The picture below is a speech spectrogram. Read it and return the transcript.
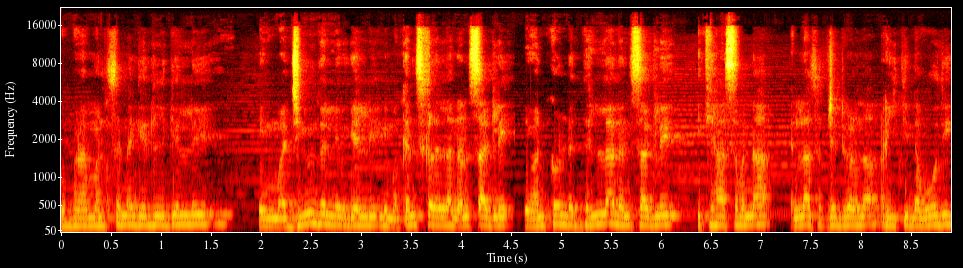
ಒಬ್ಬರ ಮನಸ್ಸನ್ನ ಗೆಲ್ಲಿ ಗೆಲ್ಲಿ ನಿಮ್ಮ ಜೀವನದಲ್ಲಿ ನೀವು ಗೆಲ್ಲಿ ನಿಮ್ಮ ಕನಸುಗಳೆಲ್ಲ ನನಸಾಗ್ಲಿ, ನೀವು ಅನ್ಕೊಂಡದ್ದೆಲ್ಲ ನನಸಾಗ್ಲಿ, ಇತಿಹಾಸವನ್ನ, ಎಲ್ಲಾ ಸಬ್ಜೆಕ್ಟ್ಗಳನ್ನ ಪ್ರೀತಿಯಿಂದ ಓದಿ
